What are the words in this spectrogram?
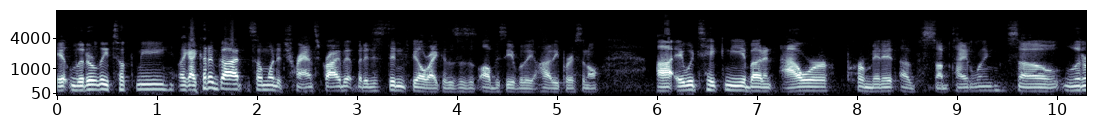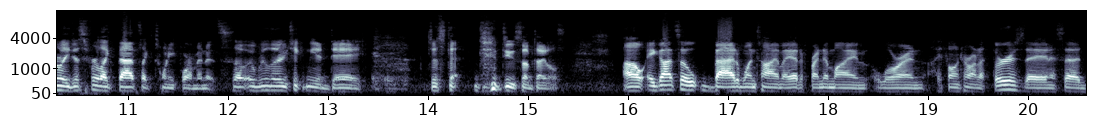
it literally took me like I could have got someone to transcribe it, but it just didn't feel right because this is obviously really highly personal. Uh, it would take me about an hour per minute of subtitling. So literally, just for like that's like 24 minutes. So it would literally take me a day just to, to do subtitles. Uh, it got so bad one time. I had a friend of mine, Lauren. I phoned her on a Thursday and I said,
